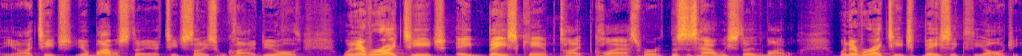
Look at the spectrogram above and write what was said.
you know i teach you know bible study i teach sunday school class i do all this. Whenever i teach a base camp type class where this is how we study the bible whenever i teach basic theology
